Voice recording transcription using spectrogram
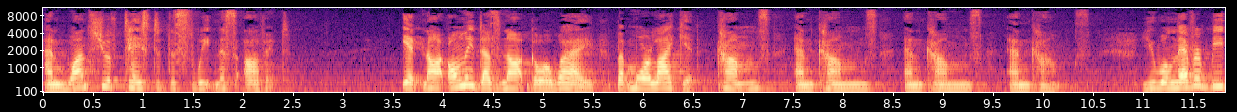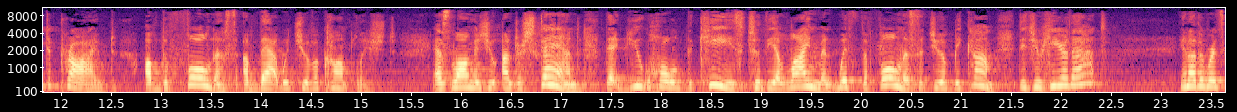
and once you have tasted the sweetness of it it not only does not go away but more like it comes and comes and comes and comes. You will never be deprived of the fullness of that which you have accomplished as long as you understand that you hold the keys to the alignment with the fullness that you have become. Did you hear that in other words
